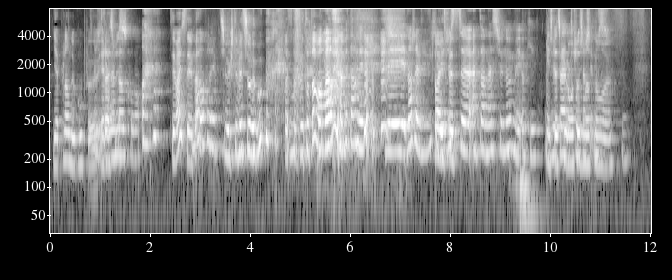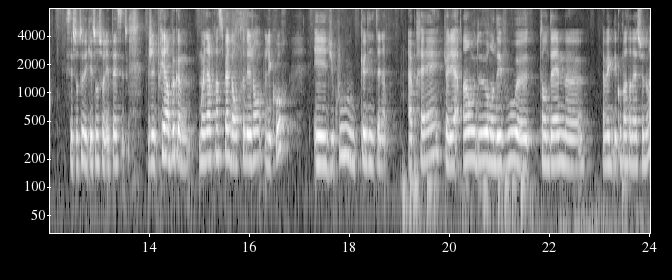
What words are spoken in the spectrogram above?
Il y a plein de groupes Erasmus. pas au courant. C'est vrai, je savais pas Tu veux que je te mette sur le groupe Ça fait ton temps maintenant. c'est un peu tard, mais, mais non, j'avais vu qu'il y avait juste internationaux, mais ok. Il se passe plus grand chose maintenant. C'est surtout des questions sur les tests et tout. J'ai pris un peu comme moyen principal d'entrer des gens les cours, et du coup, que des Italiens. Après, je suis allée à un ou deux rendez-vous euh, tandem euh, avec des couples internationaux.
